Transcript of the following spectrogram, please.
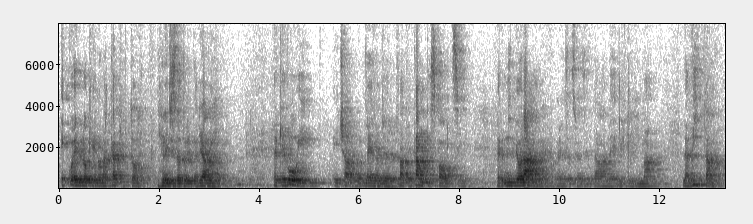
è quello che non ha capito il legislatore italiano, perché voi HR manager fate tanti sforzi per migliorare l'organizzazione aziendale, il clima, la vita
